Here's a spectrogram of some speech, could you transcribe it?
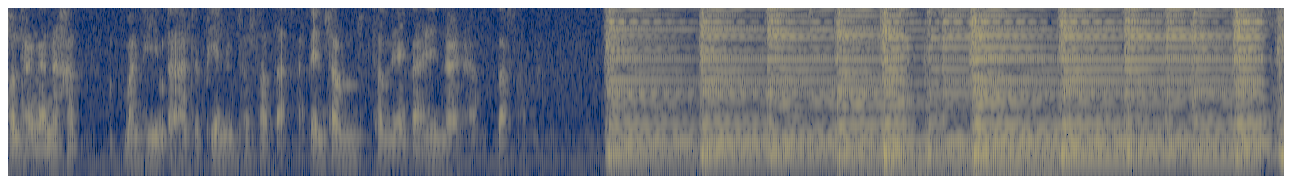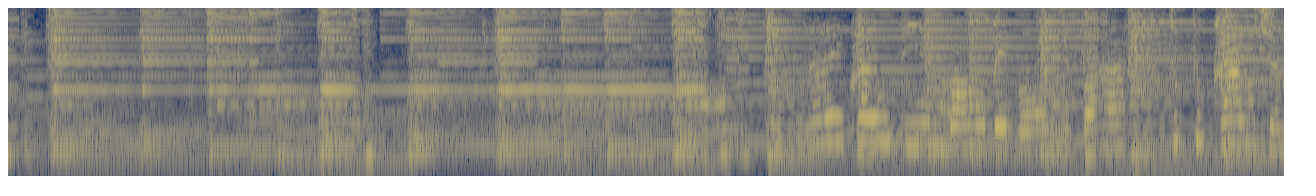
คนทางนั้นนะครับ บางทีมันอาจจะเพี้ยนเป็นภาษาตะเป็นทำสำเนียงใต้นิดหน่อยครับรับฟังหลายครั้งที่มองไปบนฟ้า ทุกๆ ครั้งฉัน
